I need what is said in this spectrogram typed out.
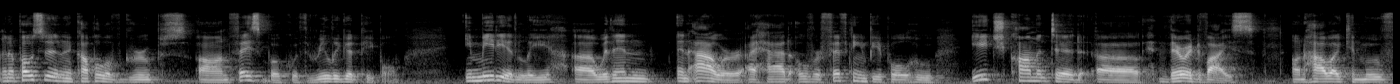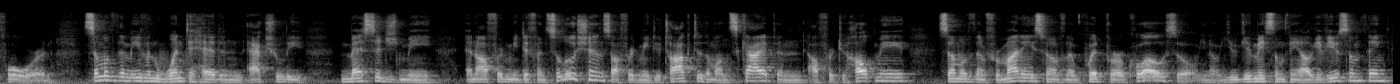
and I posted in a couple of groups on Facebook with really good people. Immediately, uh, within an hour, I had over 15 people who each commented uh, their advice on how I can move forward. Some of them even went ahead and actually messaged me and offered me different solutions, offered me to talk to them on Skype and offered to help me. Some of them for money, some of them quid pro quo. So, you know, you give me something, I'll give you something.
